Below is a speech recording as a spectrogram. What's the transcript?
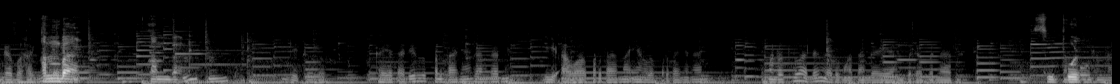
nggak bahagia. Hambar hambar Mm-mm. gitu loh. Kayak tadi lu pertanyakan kan di awal pertama yang lu pertanyakan menurut lu ada nggak rumah tangga yang benar-benar sempurna?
